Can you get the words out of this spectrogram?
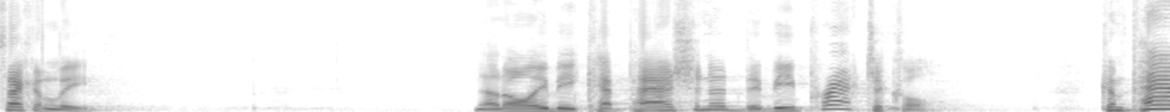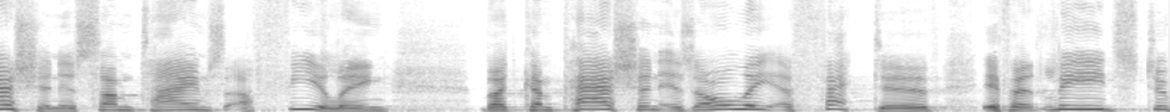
Secondly, not only be compassionate, but be practical. Compassion is sometimes a feeling, but compassion is only effective if it leads to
